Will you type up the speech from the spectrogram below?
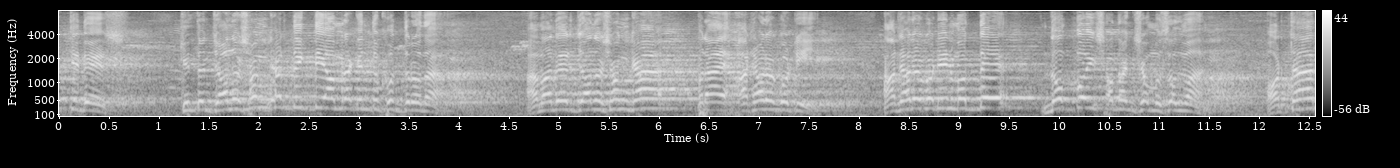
একটি দেশ, কিন্তু জনসংখ্যার দিক দিয়ে আমরা কিন্তু ক্ষুদ্র না। আমাদের জনসংখ্যা প্রায় আঠারো কোটি। আঠারো কোটির মধ্যে নব্বই শতাংশ মুসলমান। অর্থাৎ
